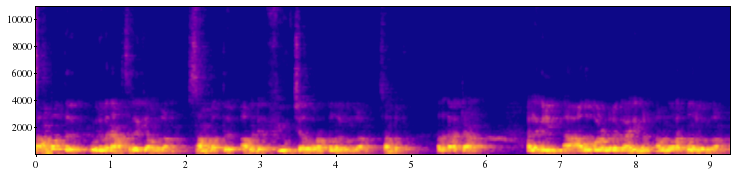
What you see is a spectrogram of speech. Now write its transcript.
സമ്പത്ത് ഒരുവൻ ആശ്രയിക്കാവുന്നതാണ്. സമ്പത്ത് അവന്റെ ഫ്യൂച്ചർ ഉറപ്പ് നൽകുന്നതാണ്. സമ്പത്ത്. അത് കറക്റ്റാണ് അല്ലെങ്കിൽ അതുപോലുള്ളൊരു കാര്യങ്ങൾ അവൻ ഉറപ്പ് നൽകുന്നതാണ്.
